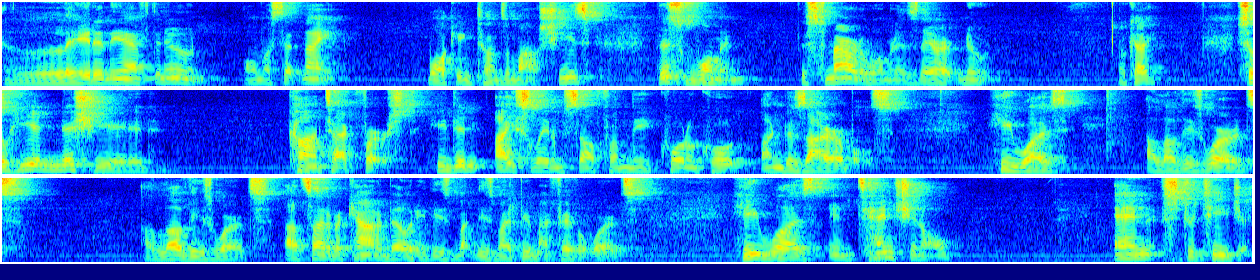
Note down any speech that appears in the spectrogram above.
and late in the afternoon, almost at night, walking tons of miles. She's this woman, this Samaritan woman is there at noon. Okay? So he initiated contact first. He didn't isolate himself from the quote unquote undesirables. He was, I love these words, I love these words. Outside of accountability, these these might be my favorite words. He was intentional and strategic.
